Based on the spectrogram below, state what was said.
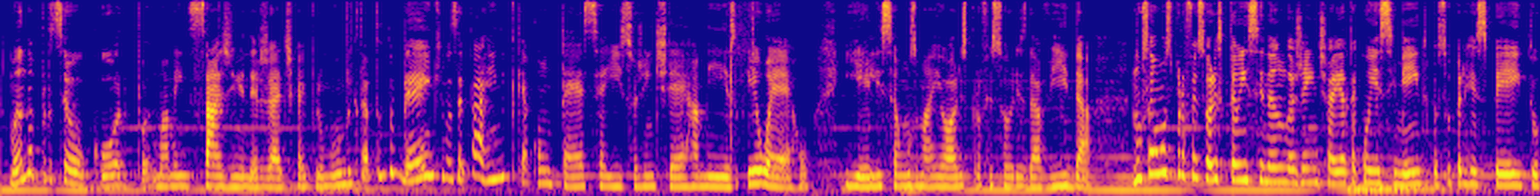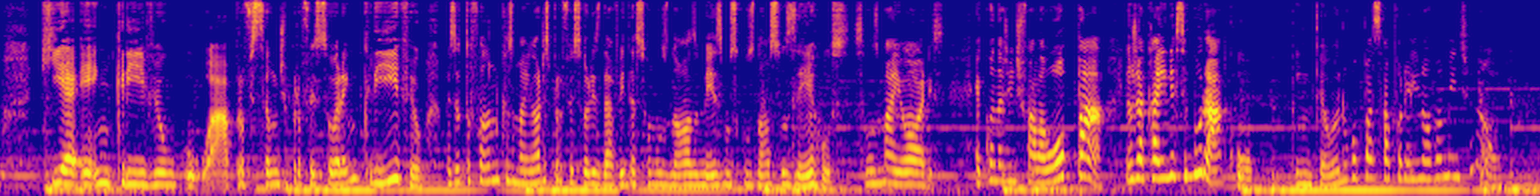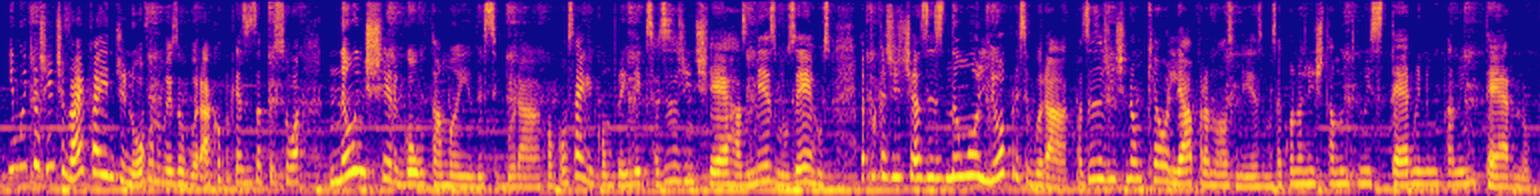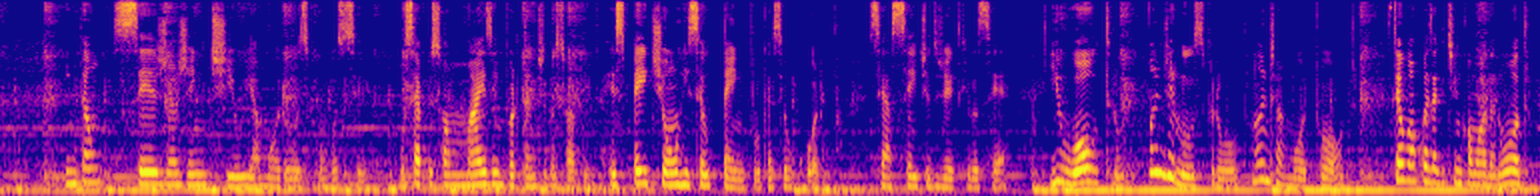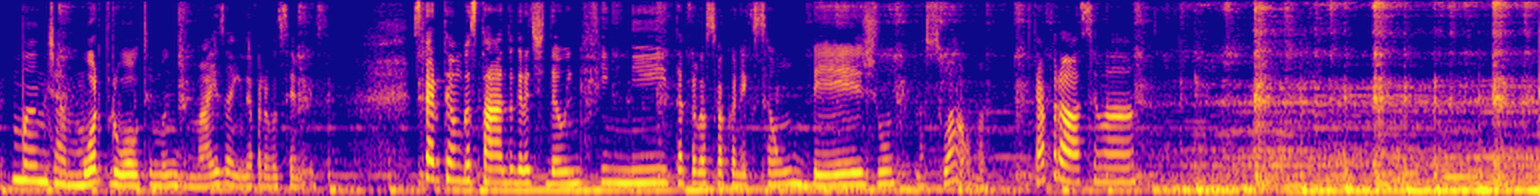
Manda pro seu corpo uma mensagem energética aí pro mundo que tá tudo bem, que você tá rindo porque acontece, é isso, a gente erra mesmo. Eu erro. E eles são os maiores professores da vida. Não são os professores que estão ensinando a gente aí até conhecimento, que eu super respeito, que é, é incrível, a profissão de professor é incrível, mas eu tô falando que os maiores professores da vida somos nós mesmos com os nossos erros. São os maiores. É quando a gente fala: opa, eu já caí nesse buraco. Então eu não vou passar por ele novamente, não. E muita gente vai cair de novo no mesmo buraco porque às vezes a pessoa não enxergou o tamanho desse buraco. Consegue compreender que se às vezes a gente erra os mesmos erros, é porque a gente às vezes não olhou para esse buraco. Às vezes a gente não quer olhar para nós mesmos, é quando a gente está muito no externo e não está no interno. Então, seja gentil e amoroso com você. Você é a pessoa mais importante da sua vida. Respeite e honre seu templo, que é seu corpo. Se aceite do jeito que você é. E o outro, mande luz pro outro, mande amor pro outro. Se tem alguma coisa que te incomoda no outro, mande amor pro outro e mande mais ainda para você mesmo. Espero que tenham gostado. Gratidão infinita pela sua conexão. Um beijo na sua alma. Até a próxima!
